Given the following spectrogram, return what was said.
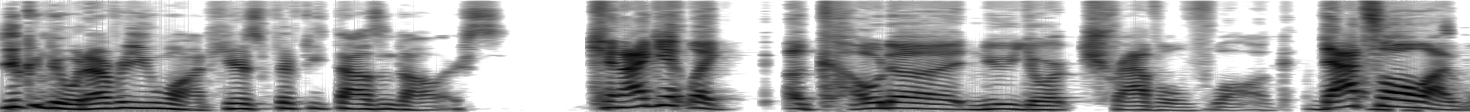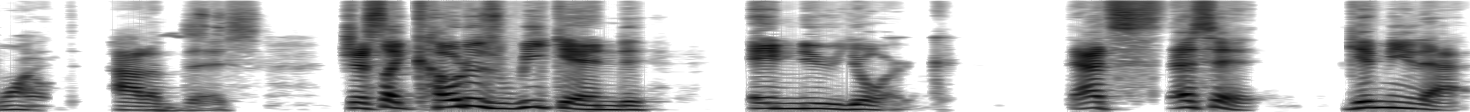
you can do whatever you want. Here's fifty thousand dollars. can I get like a Kota New York travel vlog? That's all I want out of this. Just like Kota's weekend in New York. That's that's it. Give me that.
